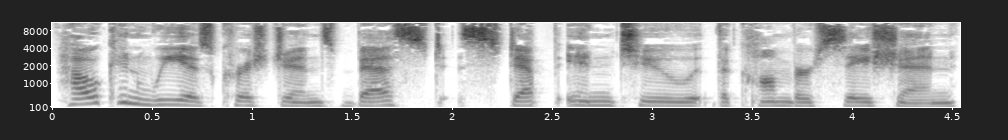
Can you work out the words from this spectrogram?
How can we as Christians best step into the conversation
